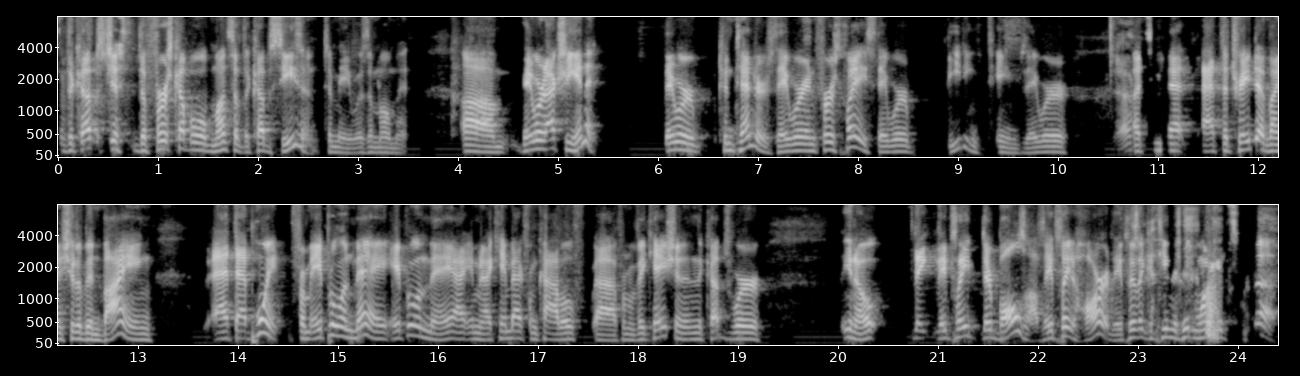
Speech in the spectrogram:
the Cubs just the first couple of months of the Cubs season to me was a moment. Um, they were actually in it. They were contenders. They were in first place. They were beating teams. They were Yeah. a team that at the trade deadline should have been buying at that point from April and May. April and May. I, I mean, I came back from Cabo uh, from a vacation, and the Cubs were, you know, they they played their balls off. They played hard. They played like a team that didn't want to get split up.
